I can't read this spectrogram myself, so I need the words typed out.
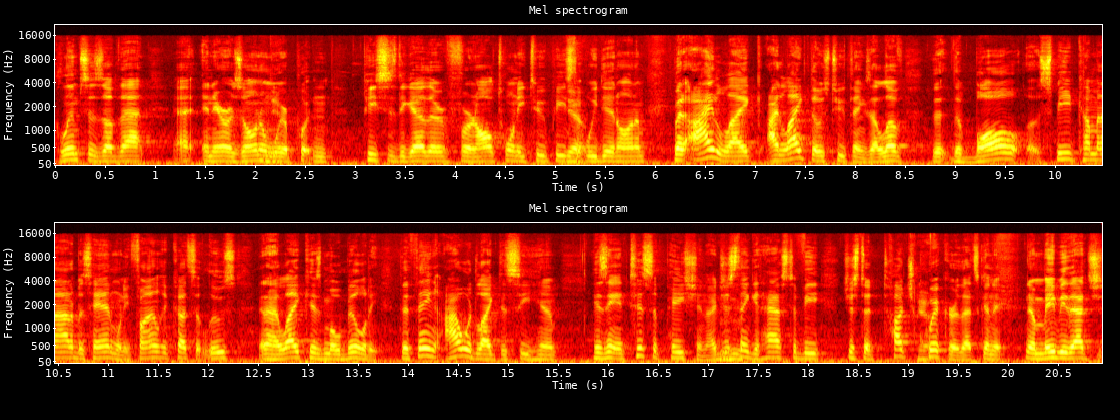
glimpses of that uh, in Arizona when we were putting pieces together for an all 22 piece yeah. that we did on him. But I like I like those two things. I love the the ball uh, speed coming out of his hand when he finally cuts it loose, and I like his mobility. The thing I would like to see him his anticipation. I just mm-hmm. think it has to be just a touch yeah. quicker. That's going to, you know, maybe that's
